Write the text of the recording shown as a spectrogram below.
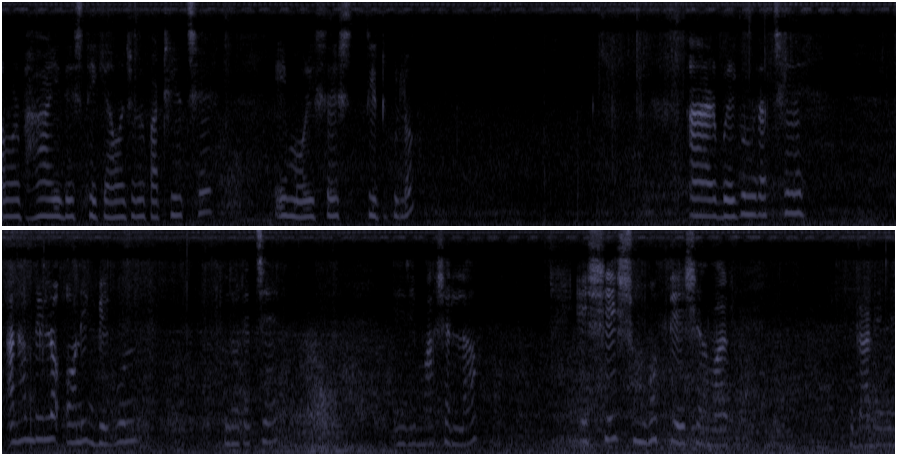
আমার ভাই দেশ থেকে আমার জন্য পাঠিয়েছে এই মরিচের সিডগুলো আর বেগুন গাছে আলহামদুলিল্লাহ অনেক বেগুন ধরেছে। এই যে মাসাল্লাহ এই শেষ মুহূর্তে এসে আমার গার্ডেনে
